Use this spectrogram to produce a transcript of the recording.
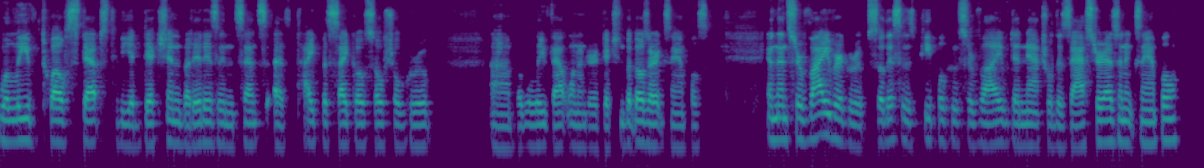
we'll leave 12 steps to the addiction, but it is in sense a type of psychosocial group. Uh, but we'll leave that one under addiction. But those are examples. And then survivor groups. So this is people who survived a natural disaster, as an example,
